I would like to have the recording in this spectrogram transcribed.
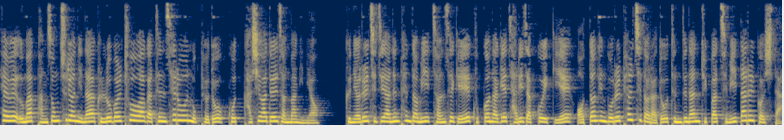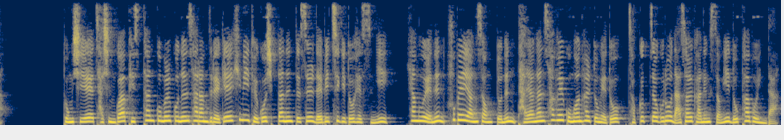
해외 음악 방송 출연이나 글로벌 투어와 같은 새로운 목표도 곧 가시화될 전망이며 그녀를 지지하는 팬덤이 전 세계에 굳건하게 자리 잡고 있기에 어떤 행보를 펼치더라도 든든한 뒷받침이 따를 것이다. 동시에 자신과 비슷한 꿈을 꾸는 사람들에게 힘이 되고 싶다는 뜻을 내비치기도 했으니 향후에는 후배 양성 또는 다양한 사회공헌 활동에도 적극적으로 나설 가능성이 높아 보인다.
